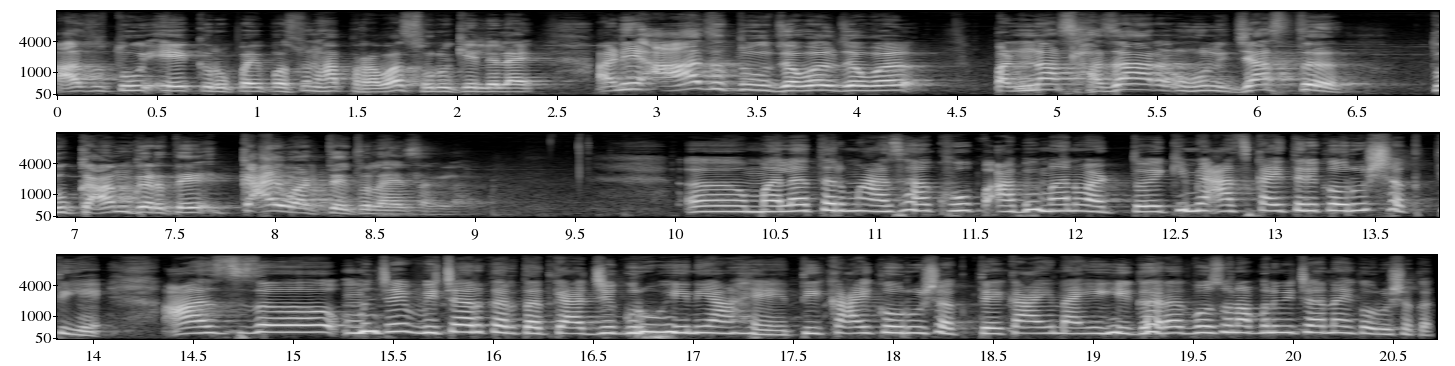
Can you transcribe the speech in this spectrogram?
आज तू एक रुपयापासून हा प्रवास सुरू केलेला आहे आणि आज तू जवळजवळ पन्नास हजारहून जास्त तू काम करते काय वाटतंय तुला हे सगळं? मला तर माझा खूप अभिमान वाटतोय की मी आज काहीतरी करू शकते आहे आज म्हणजे विचार करतात की आज जी गृहिणी आहे ती काय करू शकते काय नाही ही घरात बसून आपण विचार नाही करू शकत.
